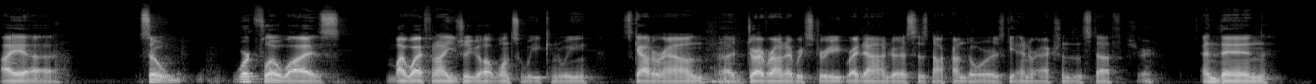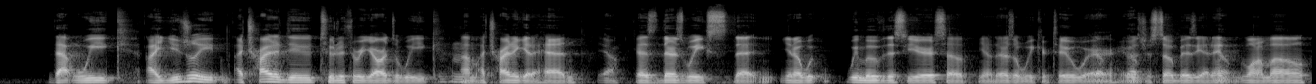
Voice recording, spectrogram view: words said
I, uh, so workflow wise, my wife and I usually go out once a week and we scout around, uh, drive around every street, write down addresses, knock on doors, get interactions and stuff. Sure. And then that week, I usually I try to do two to three yards a week. Um, I try to get ahead. Yeah. Because there's weeks that you know we, we moved this year, so you know there's a week or two where Yep, it was just so busy I didn't want to mow.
